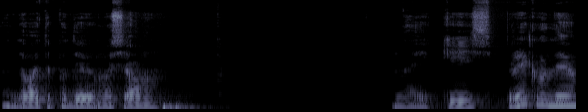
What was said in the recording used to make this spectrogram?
Давайте подивимося на якісь приклади.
